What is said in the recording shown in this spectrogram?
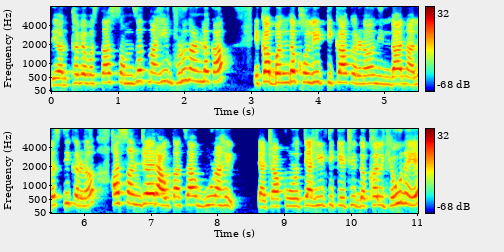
ते अर्थव्यवस्था समजत नाही म्हणून आणलं का? एका बंद खोलीत टीका करणं निंदा नालस्ती करणं हा संजय राऊताचा गुण आहे. त्याच्या कोणत्याही टीकेची दखल घेऊ नये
